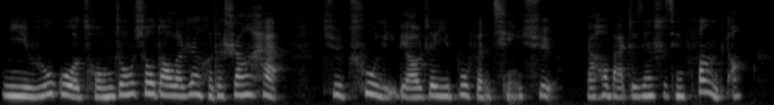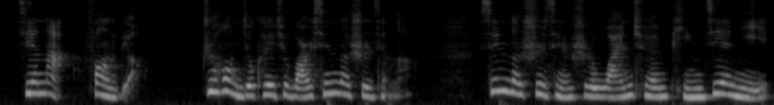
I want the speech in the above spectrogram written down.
你如果从中受到了任何的伤害，去处理掉这一部分情绪，然后把这件事情放掉、接纳、放掉之后，你就可以去玩新的事情了。新的事情是完全凭借你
